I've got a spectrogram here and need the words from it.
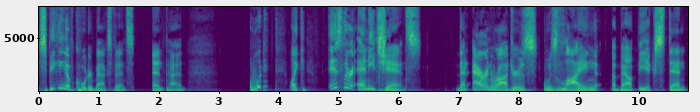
speaking of quarterbacks, Vince and Pat, what like is there any chance that Aaron Rodgers was lying about the extent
